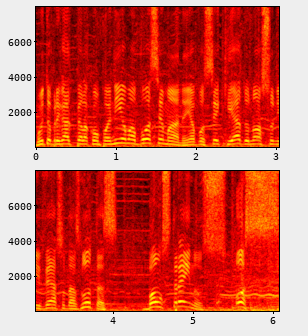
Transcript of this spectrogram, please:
Muito obrigado pela companhia, uma boa semana. E a você que é do nosso universo das lutas, bons treinos. Os!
